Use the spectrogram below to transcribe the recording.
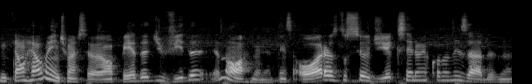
Então, realmente, Marcelo, é uma perda de vida enorme, né? Pensa, horas do seu dia que seriam economizadas, né?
